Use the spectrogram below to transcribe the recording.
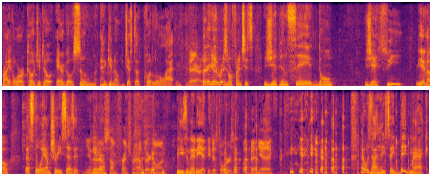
right, or "Cogito ergo sum," you know, just to quote a little Latin. There, but there in the go. original French, it's "Je pense donc je suis." You know, that's the way I'm sure he says it. You know, there's some Frenchman out there going, he's an idiot. he just orders a beignet. That was how he say Big Mac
